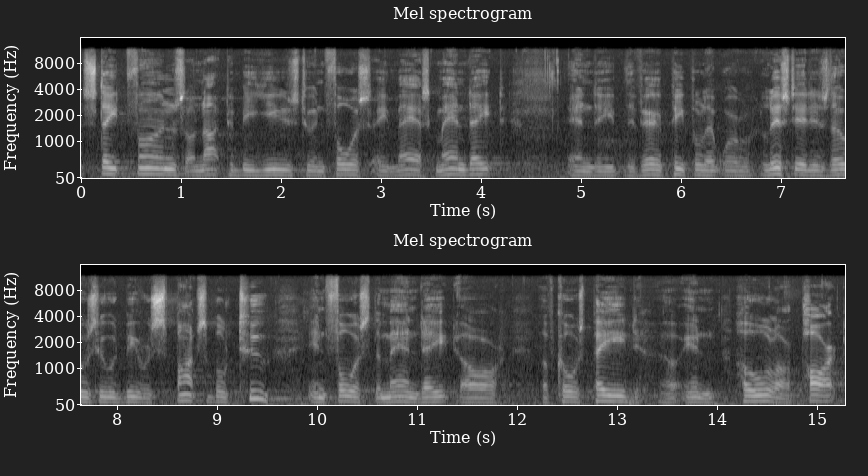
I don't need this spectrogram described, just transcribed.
state funds are not to be used to enforce a mask mandate. And the, the very people that were listed as those who would be responsible to enforce the mandate are, of course, paid uh, in whole or part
